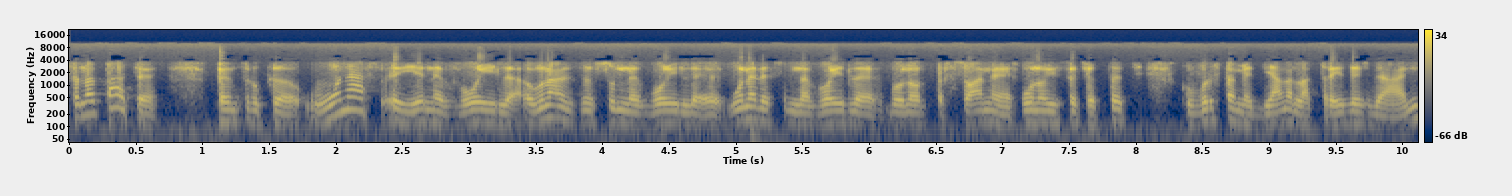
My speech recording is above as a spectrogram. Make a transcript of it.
sănătate. Pentru că una e nevoile, una sunt nevoile, unele sunt nevoile unor persoane, unor societăți cu vârstă mediană la 30 de ani,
